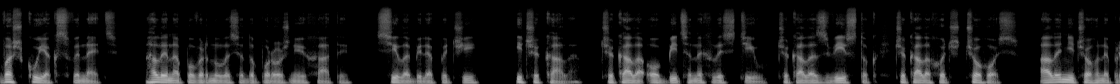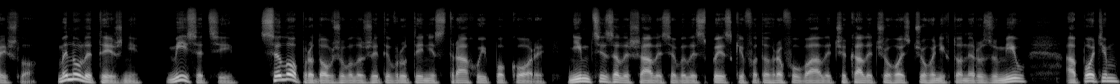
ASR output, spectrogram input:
Важку, як свинець. Галина повернулася до порожньої хати, сіла біля печі і чекала. Чекала обіцяних листів, чекала звісток, чекала хоч чогось, але нічого не прийшло. Минули тижні, місяці. Село продовжувало жити в рутині страху й покори. Німці залишалися, вели списки, фотографували, чекали чогось, чого ніхто не розумів, а потім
